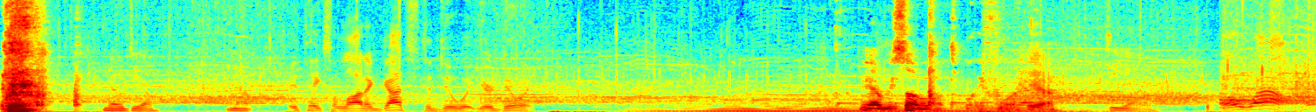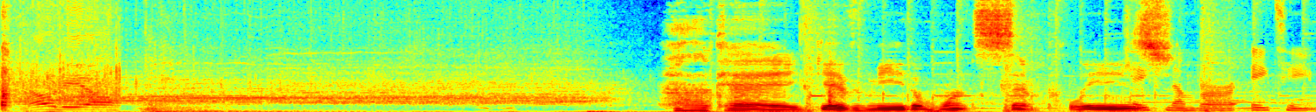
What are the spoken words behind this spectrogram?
no deal. No. it takes a lot of guts to do what you're doing. yeah, we still have a lot to play for. No Yeah. deal. Oh wow, no deal. Okay, give me the one cent, Case please. Case number 18.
